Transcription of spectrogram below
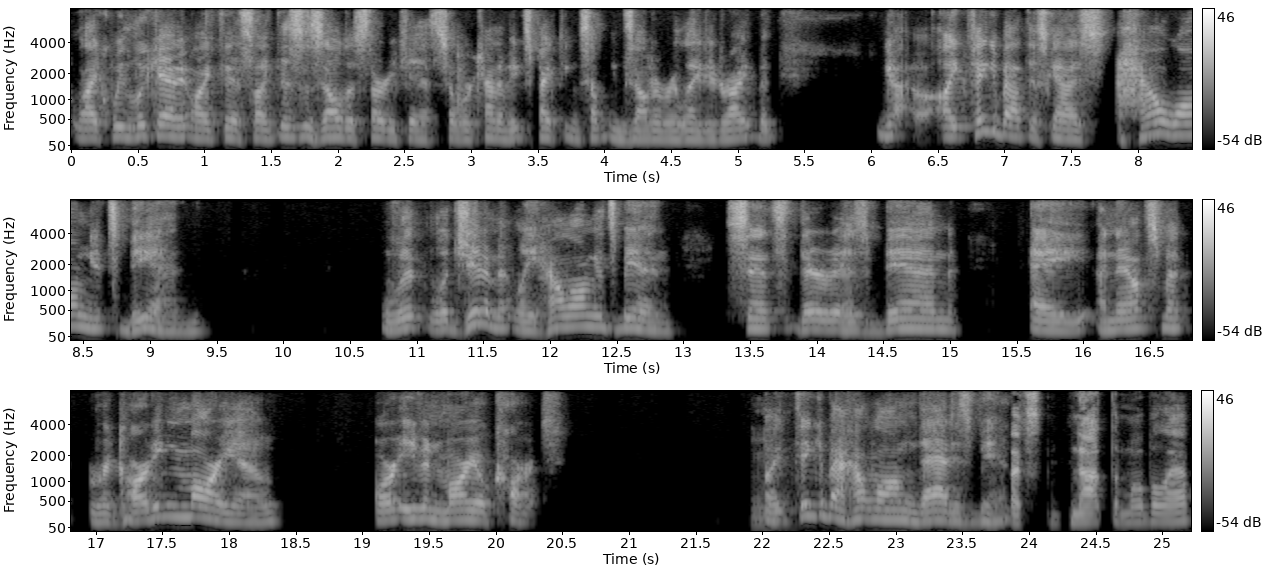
like we look at it like this, like this is Zelda's 35th, so we're kind of expecting something Zelda related, right? But yeah, like think about this, guys. How long it's been le- legitimately how long it's been since there has been a announcement regarding Mario or even Mario Kart. Mm. Like think about how long that has been. That's not the mobile app.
